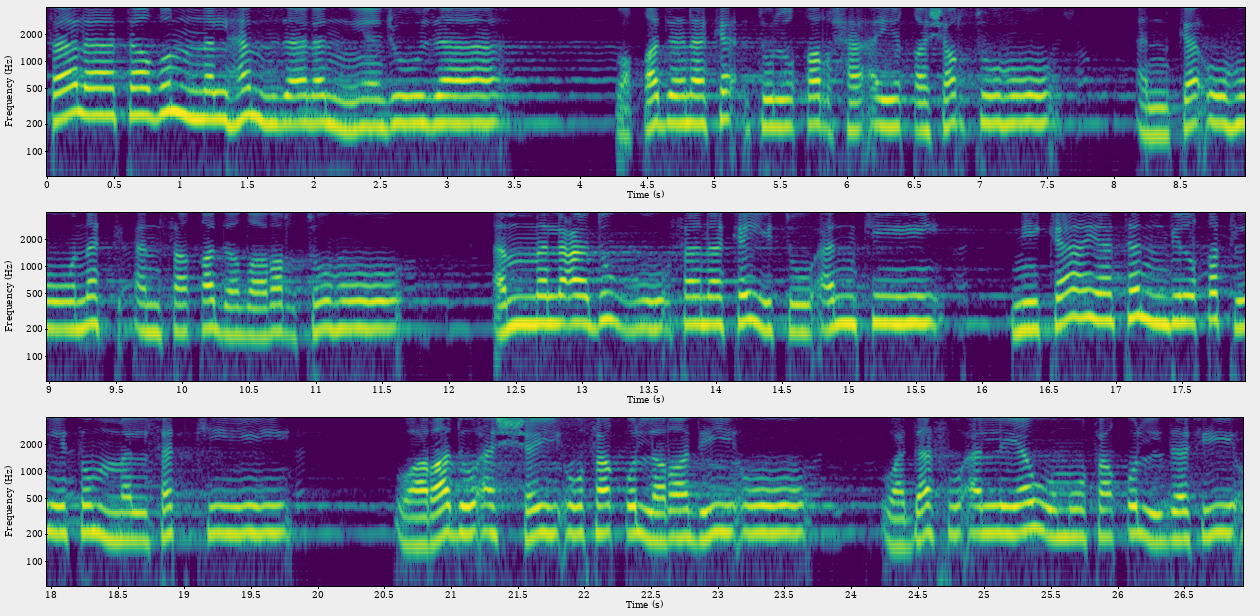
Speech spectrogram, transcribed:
فلا تظن الهمز لن يجوزا. وقد نكأت القرح أي قشرته أنكأه نكأ فقد ضررته. أما العدو فنكيت أنكي نكاية بالقتل ثم الفتك وردأ الشيء فقل رديء ودفأ اليوم فقل دفيء.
